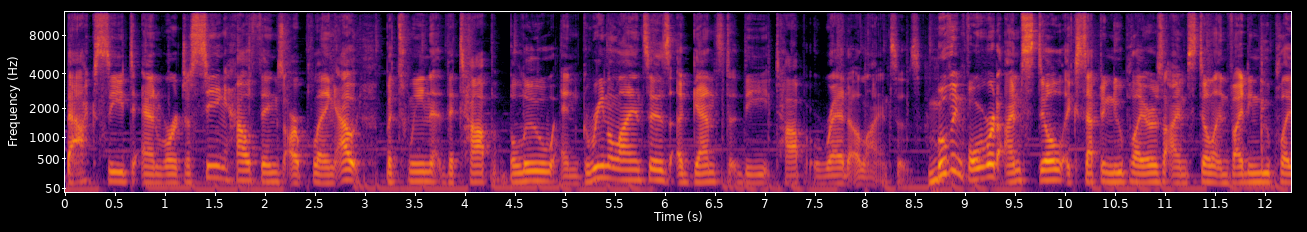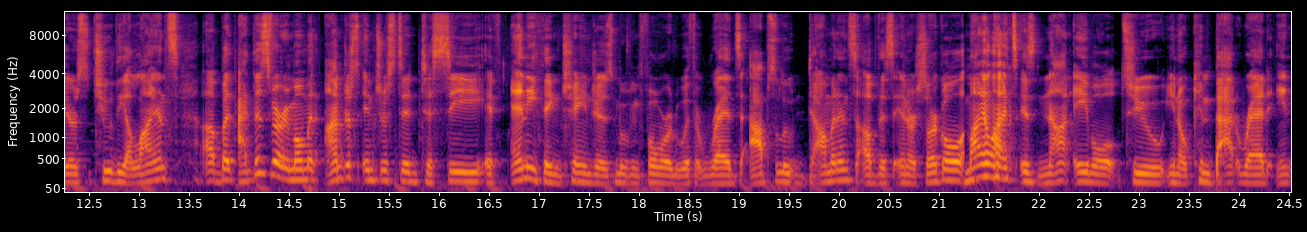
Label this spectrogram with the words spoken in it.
back seat and we're just seeing how things are playing out between the top blue and green alliances against the top red alliances. Moving forward I'm still accepting new players. I'm still inviting new players to the alliance. Uh, but at this very moment I'm just interested to see if anything changes moving forward with red's absolute dominance of this inner circle. My alliance is not able to you know combat red in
